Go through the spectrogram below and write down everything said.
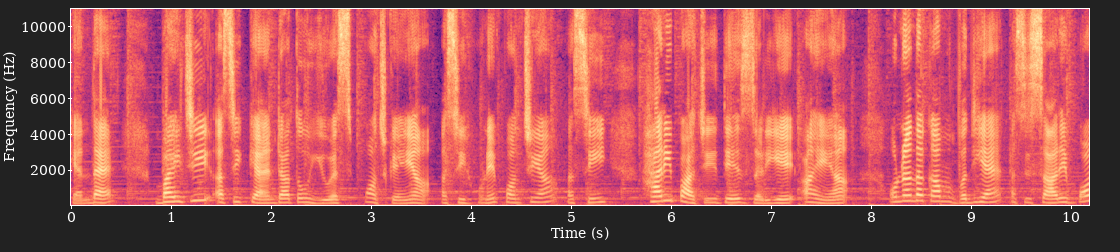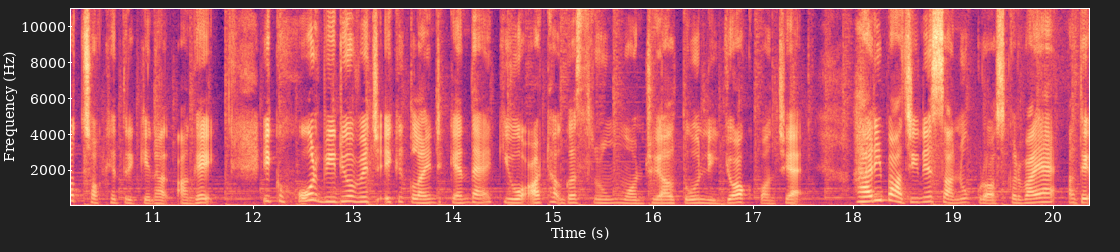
ਕਹਿੰਦਾ ਹੈ, ਬਾਈ ਜੀ, ਅਸੀਂ ਕੈਨੇਡਾ ਤੋਂ ਯੂਐਸ ਪਹੁੰਚ ਗਏ ਹਾਂ। ਅਸੀਂ ਹੁਣੇ ਪਹੁੰਚੇ ਹਾਂ। ਅਸੀਂ ਹੈਰੀ ਪਾਜੀ ਦੇ ਜ਼ਰੀਏ ਆਏ ਹਾਂ। ਉਹਨਾਂ ਦਾ ਕੰਮ ਵਧੀਆ ਹੈ। ਅਸੀਂ ਸਾਰੇ ਬਹੁਤ ਸੌਖੇ ਤਰੀਕੇ ਨਾਲ ਆ ਗਏ। ਇੱਕ ਹੋਰ ਵੀਡੀਓ ਵਿੱਚ ਇੱਕ ਕਲਾਇੰਟ ਕਹਿੰਦਾ ਹੈ ਕਿ ਉਹ 8 ਅਗਸਤ ਨੂੰ ਮੌਂਟਰੀਅਲ ਤੋਂ ਨਿਊਯਾਰਕ ਪਹੁੰਚਿਆ ਹੈ। ਹੈਰੀ ਭਾਜੀ ਨੇ ਸਾਨੂੰ ਕ੍ਰਾਸ ਕਰਵਾਇਆ ਅਤੇ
